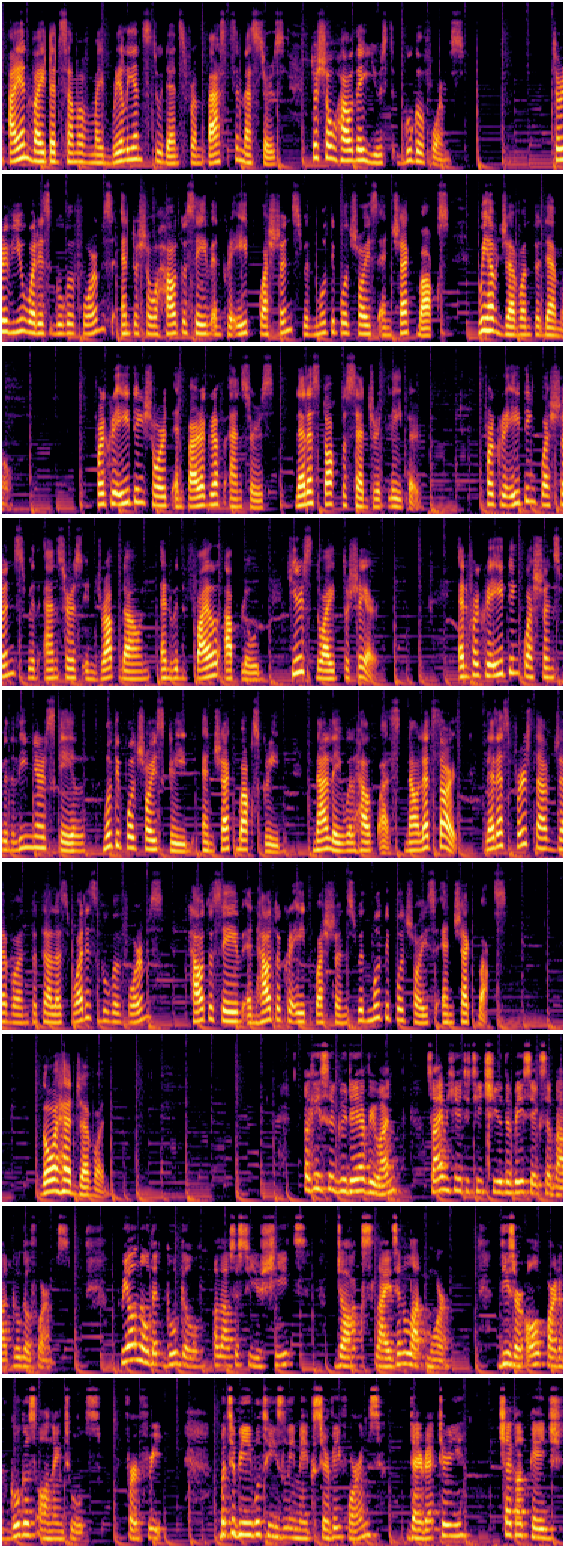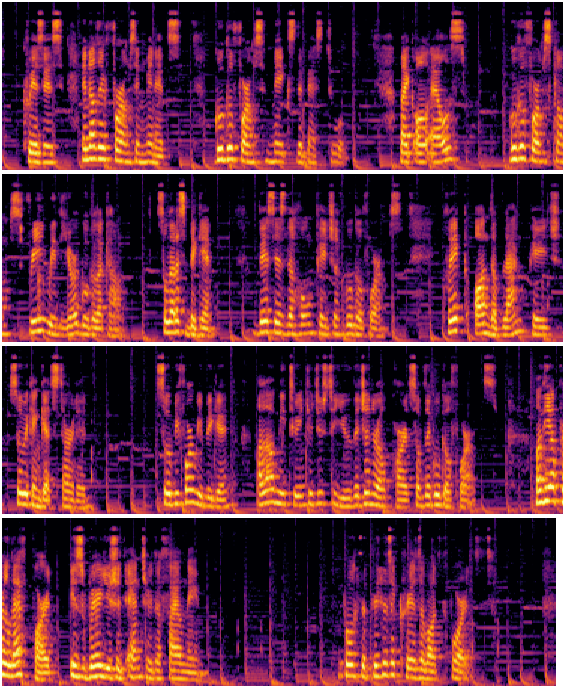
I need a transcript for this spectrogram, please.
I invited some of my brilliant students from past semesters to show how they used Google Forms. To review what is Google Forms and to show how to save and create questions with multiple choice and checkbox, we have Jevon to demo. For creating short and paragraph answers, let us talk to Cedric later. For creating questions with answers in drop-down and with file upload, here's Dwight to share. And for creating questions with linear scale, multiple choice grid, and checkbox grid, Nale will help us. Now let's start. Let us first have Jevon to tell us what is Google Forms, how to save, and how to create questions with multiple choice and checkbox. Go ahead, Jevon. Okay, so good day everyone. So I'm here to teach you the basics about Google Forms. We all know that Google allows us to use Sheets, docs, slides, and a lot more. These are all part of Google's online tools for free. But to be able to easily make survey forms, directory, checkout page, quizzes, and other forms in minutes, Google Forms makes the best tool. Like all else, Google Forms comes free with your Google account. So let us begin. This is the home page of Google Forms. Click on the blank page so we can get started. So before we begin, allow me to introduce to you the general parts of the Google Forms. On the upper left part is where you should enter the file name. Suppose that this is a quiz about sports.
